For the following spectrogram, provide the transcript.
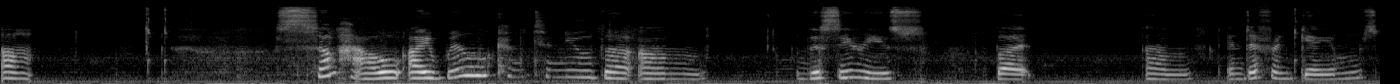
um somehow I will continue the um this series, but um, in different games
